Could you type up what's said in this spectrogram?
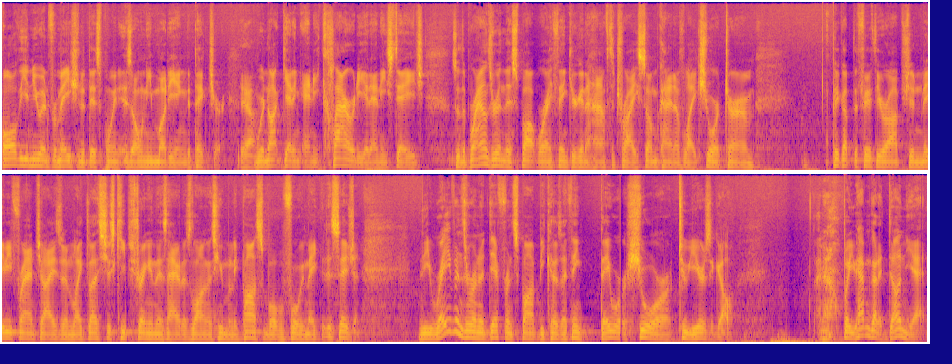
all the new information at this point is only muddying the picture. Yeah. We're not getting any clarity at any stage. So the Browns are in this spot where I think you're going to have to try some kind of like short term pick up the fifth year option, maybe franchise him. Like, let's just keep stringing this out as long as humanly possible before we make the decision. The Ravens are in a different spot because I think they were sure two years ago. I know. But you haven't got it done yet.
